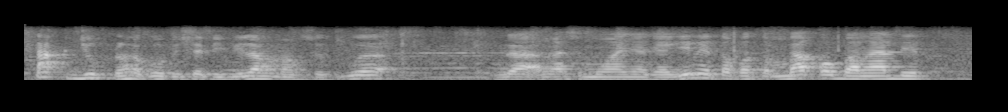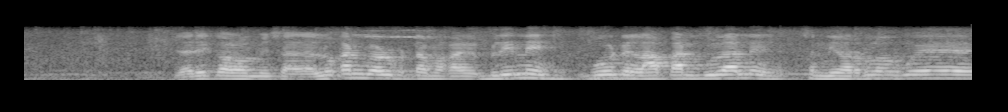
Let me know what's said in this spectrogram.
takjub lah gua bisa dibilang maksud gua nggak nggak semuanya. Kayak gini toko tembakau bang Adit. Jadi kalau misalnya lu kan baru pertama kali beli nih. Gua udah 8 bulan nih senior lo gue.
